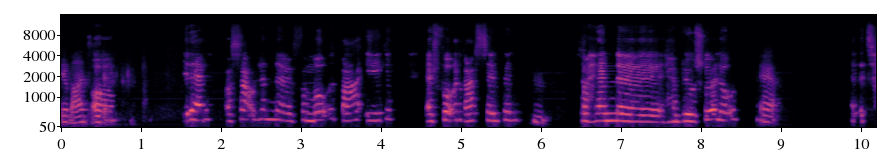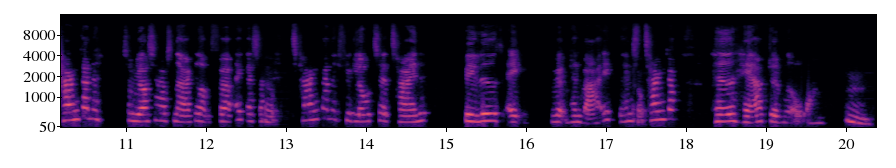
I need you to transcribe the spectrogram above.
Det er meget interessant. Og, ja, det er det. Og Saul han øh, formåede bare ikke at få et ret selvbillede. Mm. Så han, øh, han blev skør låget. Ja. Tankerne, som vi også har snakket om før, ikke? Altså, jo. tankerne fik lov til at tegne billedet af, hvem han var. Ikke? Hans jo. tanker havde herredømmet over ham. Mm.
